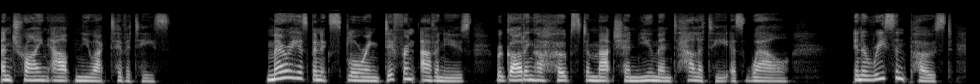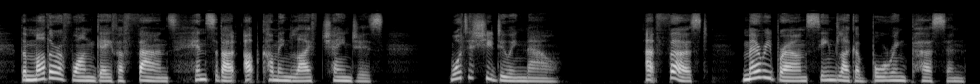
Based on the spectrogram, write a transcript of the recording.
and trying out new activities. Meri has been exploring different avenues regarding her hopes to match her new mentality as well. In a recent post, the mother of one gave her fans hints about upcoming life changes. What is she doing now? At first, Meri Brown seemed like a boring person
